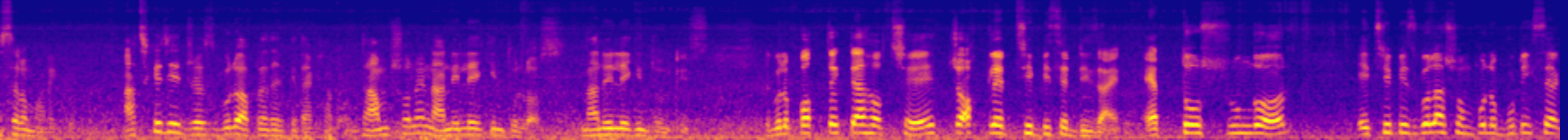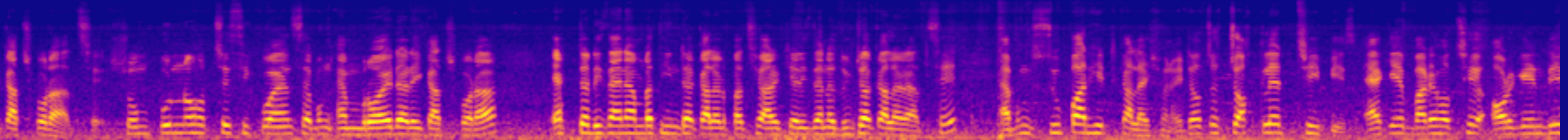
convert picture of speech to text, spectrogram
আসসালামু আলাইকুম। আজকে যে ড্রেসগুলো আপনাদেরকে দেখাবো, দাম শুনে না নিলেই কিন্তু লস না নিলেই কিন্তু মিস এগুলো প্রত্যেকটা হচ্ছে চকলেট থ্রি পিসের ডিজাইন এত সুন্দর। এই থ্রি পিসগুলো সম্পূর্ণ বুটিক্সের কাজ করা আছে। সম্পূর্ণ হচ্ছে সিকোয়েন্স এবং এমব্রয়ডারি কাজ করা। একটা ডিজাইনে আমরা তিনটা কালার পাচ্ছি আরেকটা ডিজাইনে দুটা কালার আছে, এবং সুপার হিট কালেকশন এটা হচ্ছে চকলেট থ্রি পিস একেবারে হচ্ছে অর্গেন্ডি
